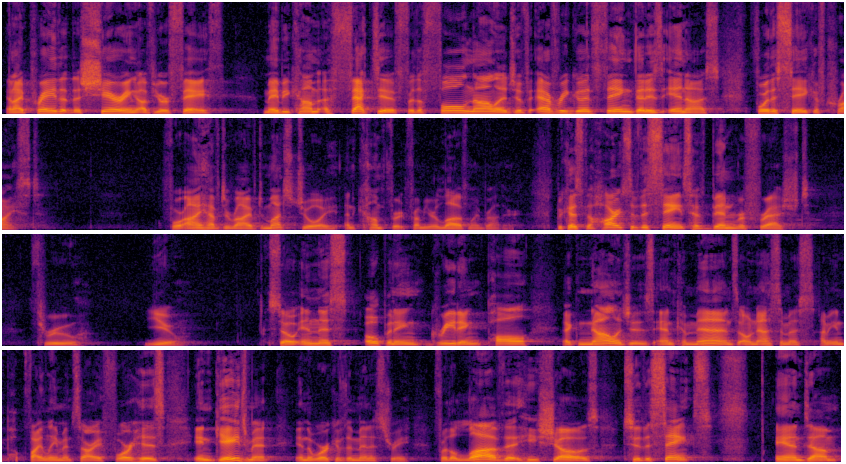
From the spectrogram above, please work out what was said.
And I pray that the sharing of your faith may become effective for the full knowledge of every good thing that is in us for the sake of Christ. For I have derived much joy and comfort from your love, my brother, because the hearts of the saints have been refreshed through you. So, in this opening greeting, Paul acknowledges and commends Onesimus, I mean, Philemon, sorry, for his engagement in the work of the ministry for the love that he shows to the saints. And um,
